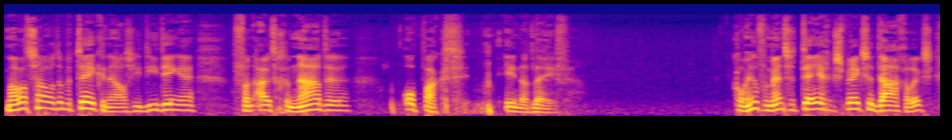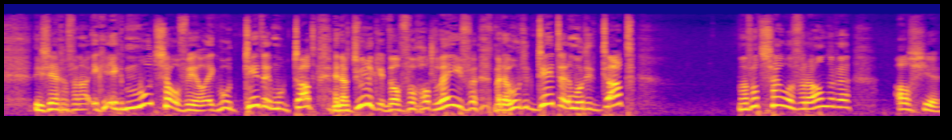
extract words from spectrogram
Maar wat zou het betekenen als je die dingen vanuit genade oppakt in dat leven? Ik kom heel veel mensen tegen, ik spreek ze dagelijks. Die zeggen van nou, ik, ik moet zoveel. Ik moet dit, ik moet dat. En natuurlijk, ik wil voor God leven. Maar dan moet ik dit en dan moet ik dat. Maar wat zou er veranderen als je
